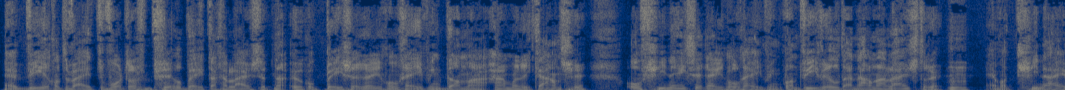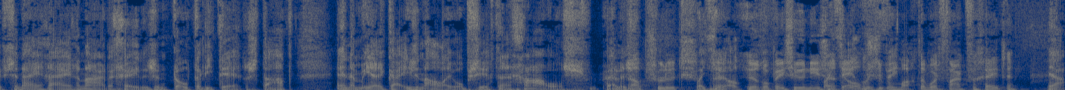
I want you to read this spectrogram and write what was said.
Wereldwijd wordt er veel beter geluisterd naar Europese regelgeving dan naar Amerikaanse of Chinese regelgeving. Want wie wil daar nou naar luisteren? Hm. En want China heeft zijn eigen eigenaardigheden, zijn totalitaire staat. En Amerika is in allerlei opzichten een chaos. Wel eens, Absoluut. Wat je ook, de Europese Unie is een regelsupermacht, dat wordt vaak vergeten. Ja,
